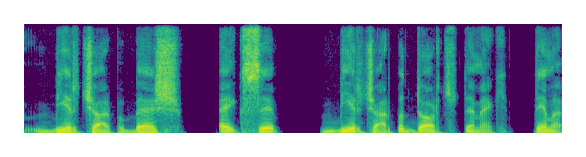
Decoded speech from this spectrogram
1 çarpı 5 eksi 1 çarpı 4 demek, değil mi?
